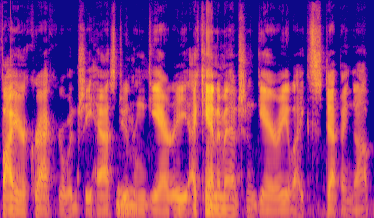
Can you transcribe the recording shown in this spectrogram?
firecracker when she has to Mhm. than Gary. I can't imagine Gary like stepping up,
